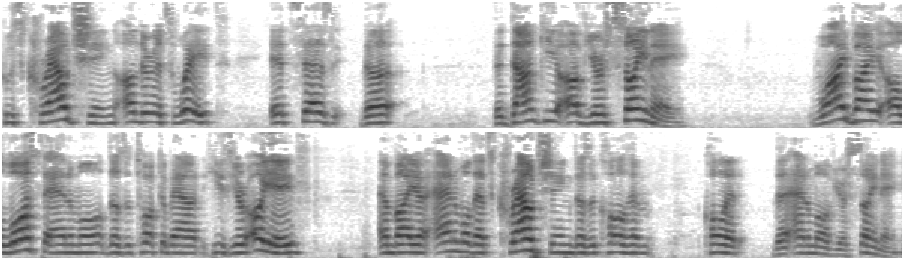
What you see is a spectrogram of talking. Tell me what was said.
who's crouching under its weight, it says the the donkey of your soine. Why by a lost animal does it talk about he's your oyev, and by an animal that's crouching does it call him call it the animal of your soine?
